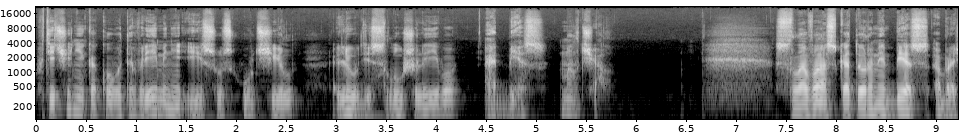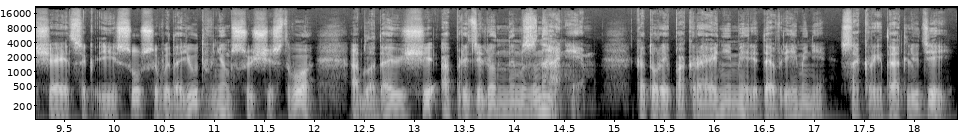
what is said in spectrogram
В течение какого-то времени Иисус учил, люди слушали его, а бес молчал. Слова, с которыми бес обращается к Иисусу, выдают в нем существо, обладающее определенным знанием, которое, по крайней мере, до времени сокрыто от людей —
